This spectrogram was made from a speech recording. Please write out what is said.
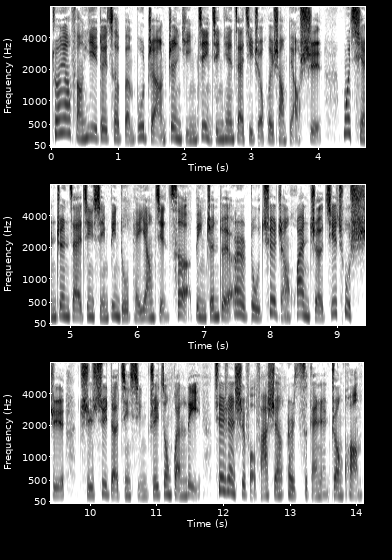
中央防疫对策本部长郑银进今天在记者会上表示，目前正在进行病毒培养检测，并针对二度确诊患者接触时持续的进行追踪管理，确认是否发生二次感染状况。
